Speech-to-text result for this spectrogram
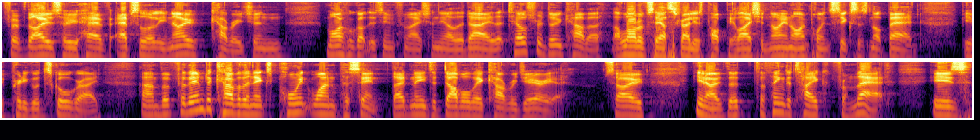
for those who have absolutely no coverage, and Michael got this information the other day, that Telstra do cover a lot of South Australia's population. 99.6 is not bad, be a pretty good school grade. Um, but for them to cover the next 0.1%, they'd need to double their coverage area. So, you know, the, the thing to take from that is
